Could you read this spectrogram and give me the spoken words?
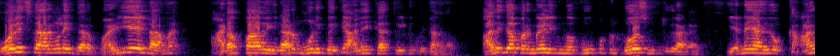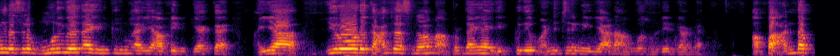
போலீஸ்காரங்களே வேற வழியே இல்லாம அடப்பாவையினாலும் மூணு பேருக்கு அலைக்கா தூக்கிட்டு போயிட்டாங்க அதுக்கப்புறமேல இவங்க கூப்பிட்டு டோஸ் விட்டுருக்காங்க என்னையா ஐயோ காங்கிரஸ்ல மூணு பேர் தான் இருக்கிறீங்களா ஐயா அப்படின்னு கேட்க ஐயா ஈரோடு காங்கிரஸ் நிலைமை அப்படிதான் ஐயா இருக்குது மன்னிச்சிருங்க ஐயான்னு அவங்க சொல்லியிருக்காங்க. அப்ப அந்த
